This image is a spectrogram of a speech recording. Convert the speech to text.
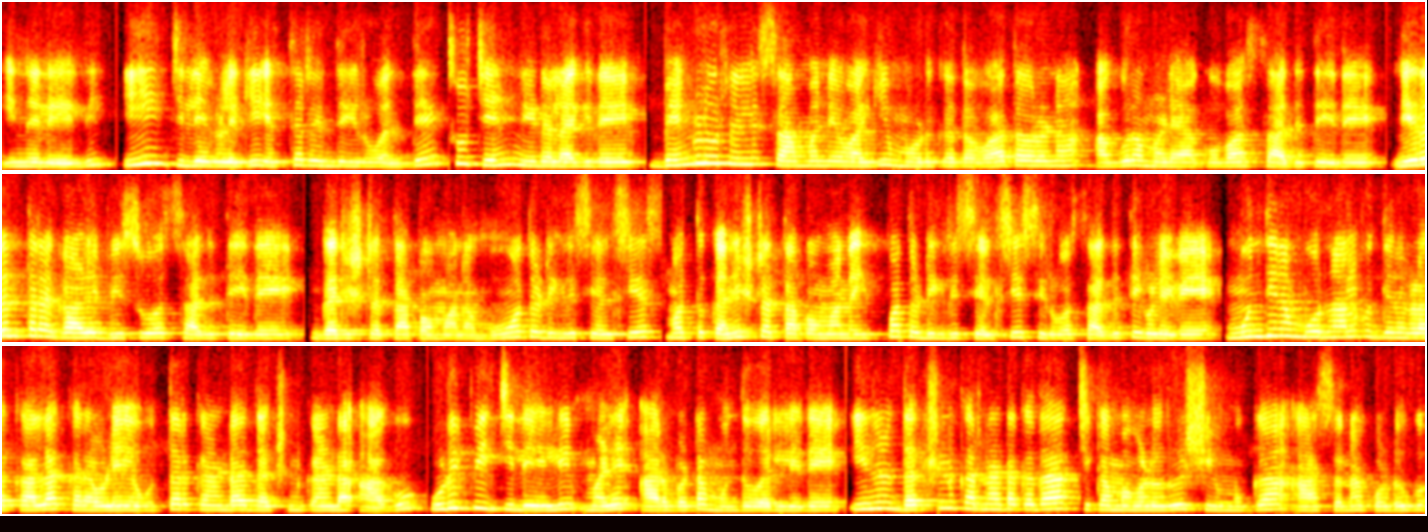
ಹಿನ್ನೆಲೆಯಲ್ಲಿ ಈ ಜಿಲ್ಲೆಗಳಿಗೆ ಎಚ್ಚರದಿಂದ ಇರುವಂತೆ ಸೂಚನೆ ನೀಡಲಾಗಿದೆ. ಬೆಂಗಳೂರಿನಲ್ಲಿ ಸಾಮಾನ್ಯವಾಗಿ ಮೋಡಕದ ವಾತಾವರಣ, ಹಗುರ ಮಳೆಯಾಗುವ ಸಾಧ್ಯತೆ ಇದೆ. ನಿರಂತರ ಗಾಳಿ ಬೀಸುವ ಸಾಧ್ಯತೆ ಇದೆ. ಗರಿಷ್ಠ ತಾಪಮಾನ ಮೂವತ್ತು ಡಿಗ್ರಿ ಸೆಲ್ಸಿಯಸ್ ಮತ್ತು ಕನಿಷ್ಠ ತಾಪಮಾನ ಇಪ್ಪತ್ತು ಡಿಗ್ರಿ ಸೆಲ್ಸಿಯಸ್ ಇರುವ ಸಾಧ್ಯತೆಗಳಿವೆ. ಮುಂದಿನ ಮೂರ್ನಾಲ್ಕು ದಿನಗಳ ಕಾಲ ಕರಾವಳಿಯ ಉತ್ತರ ಕನ್ನಡ, ದಕ್ಷಿಣ ಕನ್ನಡ ಹಾಗೂ ಉಡುಪಿ ಜಿಲ್ಲೆಯಲ್ಲಿ ಮಳೆ ಆರ್ಭಟ ಮುಂದುವರಲಿದೆ. ಇನ್ನು ದಕ್ಷಿಣ ಕರ್ನಾಟಕದ ಚಿಕ್ಕಮಗಳೂರು, ಶಿವಮೊಗ್ಗ ಹಾಸನ, ಕೊಡಗು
